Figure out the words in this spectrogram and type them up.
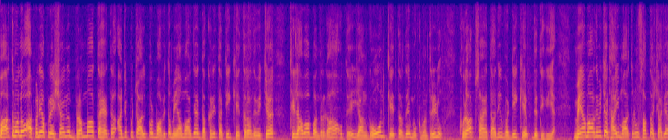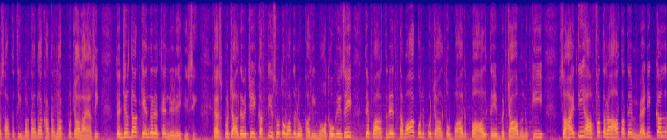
ਭਾਰਤ ਵੱਲੋਂ ਆਪਣੇ ਆਪਰੇਸ਼ਨ ਬ੍ਰਹਮਾ ਤਹਿਤ ਅੱਜ ਭੂਚਾਲ ਪ੍ਰਭਾਵਿਤ ਮਿਆਂਮਾਰ ਦੇ ਦੱਖਣੀ ਤੱਟੀ ਖੇਤਰਾਂ ਦੇ ਵਿੱਚ ਥਿਲਾਵਾ ਬੰਦਰਗਾਹਾਂ ਉੱਤੇ ਯਾਂਗੋਨ ਖੇਤਰ ਦੇ ਮੁੱਖ ਮੰਤਰੀ ਨੂੰ ਖੁਰਾਕ ਸਹਾਇਤਾ ਦੀ ਵੱਡੀ ਖੇਪ ਦਿੱਤੀ ਗਈ ਹੈ। ਮਿਆਂਮਾਰ ਦੇ ਵਿੱਚ 28 ਮਾਰਚ ਨੂੰ 7.7 ਤੀਬਰਤਾ ਦਾ ਖਤਰਨਾਕ ਭੂਚਾਲ ਆਇਆ ਸੀ ਤੇ ਜਿਸ ਦਾ ਕੇਂਦਰ ਇੱਥੇ ਨੇੜੇ ਹੀ ਸੀ। ਇਸ ਭੂਚਾਲ ਦੇ ਵਿੱਚ 3100 ਤੋਂ ਵੱਧ ਲੋਕਾਂ ਦੀ ਮੌਤ ਹੋ ਗਈ ਸੀ ਤੇ ਭਾਰਤ ਨੇ ਤਬਾਹਕੁਨ ਭੂਚਾਲ ਤੋਂ ਬਾਅਦ ਭਾਲ ਤੇ ਬਚਾਅ ਮਨੁੱਖੀ ਸਹਾਇਤੀ ਆਫਤ, ਰਾਹਤ ਅਤੇ ਮੈਡੀਕਲ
